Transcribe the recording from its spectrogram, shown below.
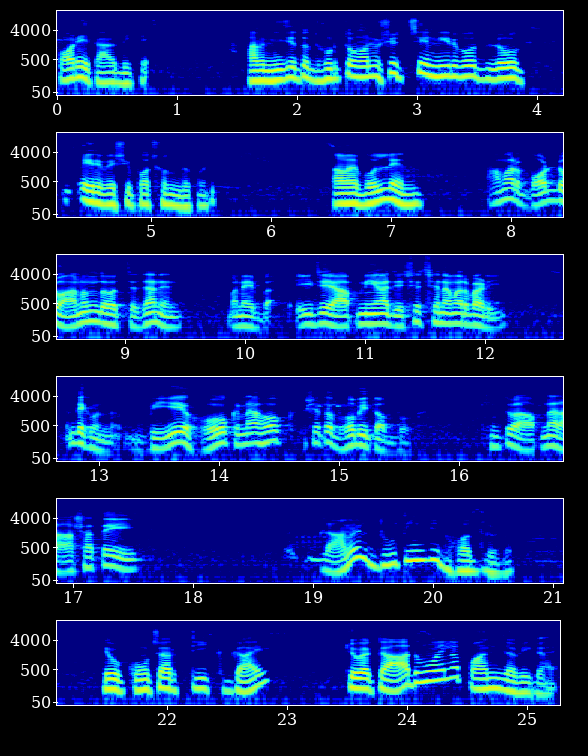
করে তার দিকে। আমি নিজে তো ধূর্ত মানুষের চেয়ে নির্বোধ লোক এর বেশি পছন্দ করি। আমায় বললেন আমার বড্ড আনন্দ হচ্ছে জানেন? মানে এই যে আপনি আজ এসেছেন আমার বাড়ি দেখুন বিয়ে হোক না হোক সে তো ভবিতব্য। কিন্তু আপনার আশাতেই গ্রামের দু তিনটি ভদ্রলোক কেউ কোঁচার টিক গায় কেউ একটা আধময়লা পাঞ্জাবি গায়।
